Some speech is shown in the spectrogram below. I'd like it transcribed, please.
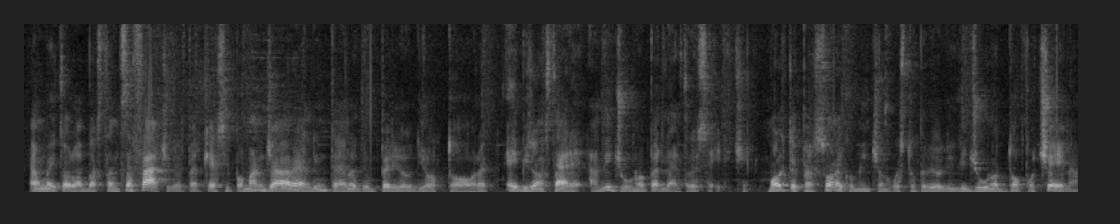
È un metodo abbastanza facile perché si può mangiare all'interno di un periodo di 8 ore e bisogna stare a digiuno per le altre 16. Molte persone cominciano questo periodo di digiuno dopo cena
